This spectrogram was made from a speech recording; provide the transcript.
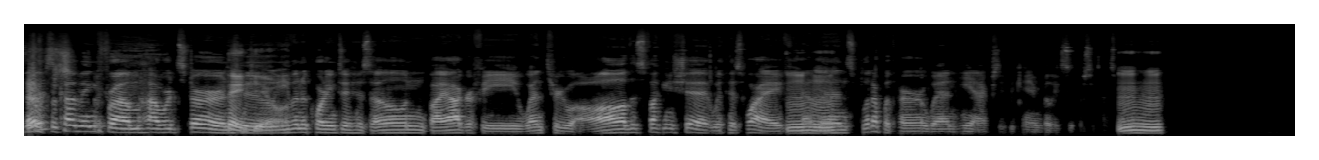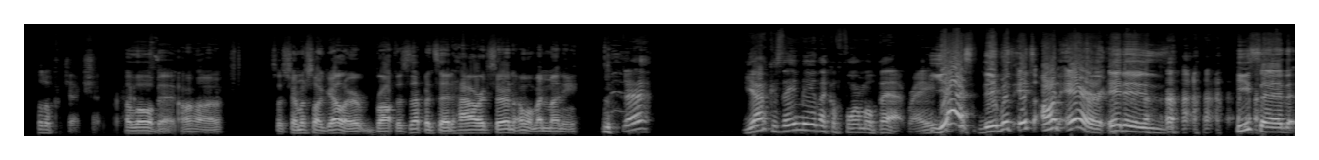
This coming from Howard Stern, Thank who, you. even according to his own biography, went through all this fucking shit with his wife Mhm. and then split up with her when he actually became really super successful. hmm Little projection. A little bit, uh huh. So Sarah Michelle Gellar brought this up and said, Howard Stern, I want my money. Yeah, because they made like a formal bet, right? Yes, it was, it's on air. It is. he said,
